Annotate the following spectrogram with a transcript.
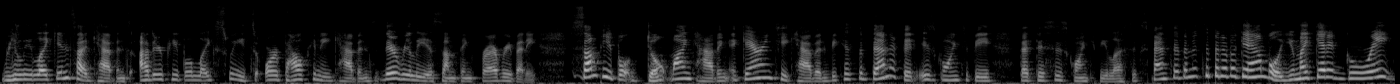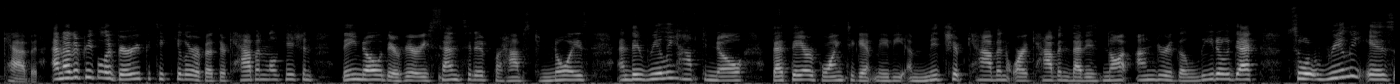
really like inside cabins, other people like suites or balcony cabins. There really is something for everybody. Some people don't mind having a guarantee cabin because the benefit is going to be that this is going to be less expensive and it's a bit of a gamble. You might get a great cabin. And other people are very particular about their cabin location. They know they're very sensitive, perhaps to noise, and they really have to know that they are going to get maybe a midship cabin or a cabin that is not under the Lido deck. So it really is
